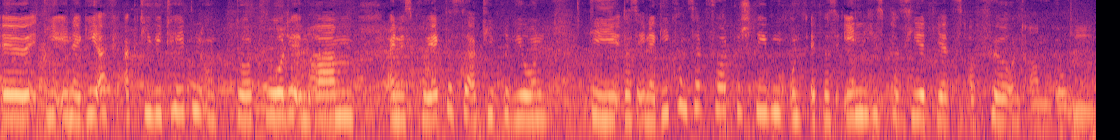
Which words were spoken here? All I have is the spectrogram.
äh, die Energieaktivitäten und dort wurde im Rahmen eines Projektes der Aktivregion die, das Energiekonzept fortgeschrieben und etwas Ähnliches passiert jetzt auf Föhr und Amrum. Mhm.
